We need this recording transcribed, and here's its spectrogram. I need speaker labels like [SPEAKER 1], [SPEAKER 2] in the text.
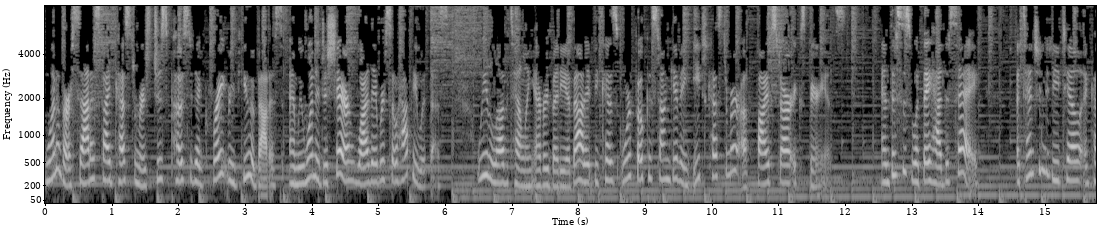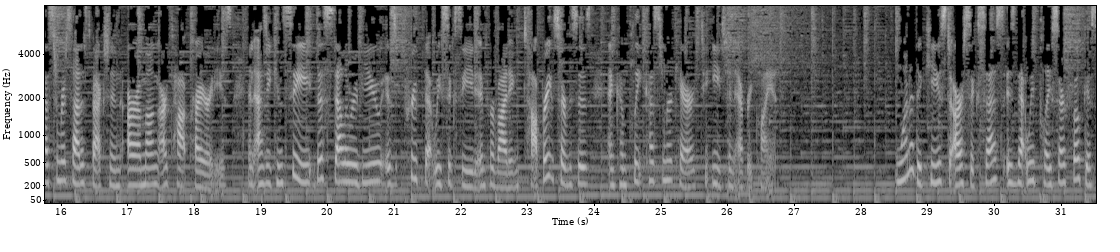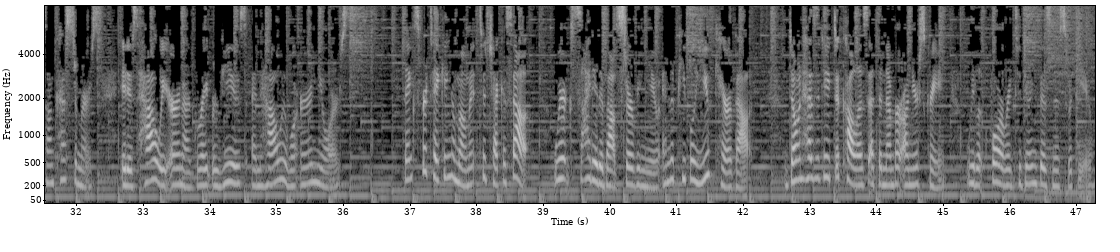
[SPEAKER 1] One of our satisfied customers just posted a great review about us, and we wanted to share why they were so happy with us. We love telling everybody about it because we're focused on giving each customer a five-star experience. And this is what they had to say. Attention to detail and customer satisfaction are among our top priorities. And as you can see, this stellar review is proof that we succeed in providing top-rate services and complete customer care to each and every client. One of the keys to our success is that we place our focus on customers. It is how we earn our great reviews and how we will earn yours. Thanks for taking a moment to check us out. We're excited about serving you and the people you care about. Don't hesitate to call us at the number on your screen. We look forward to doing business with you.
